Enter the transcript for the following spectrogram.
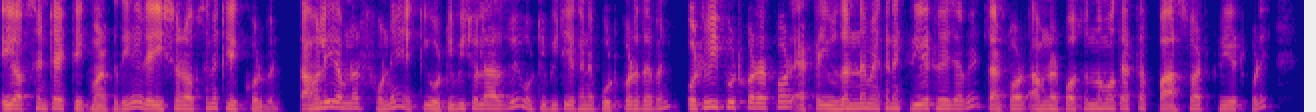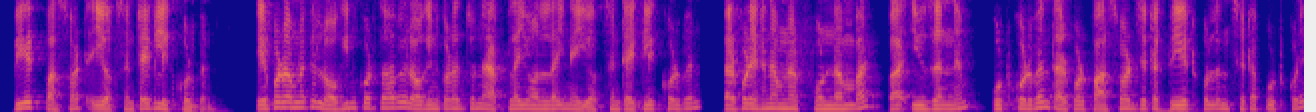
এই অপশনটায় টিক মার্ক দিয়ে রেজিস্টার অপশনে ক্লিক করবেন। তাহলেই আপনার ফোনে একটি ওটিপি চলে আসবে। ওটিপিটি এখানে পুট করে দেবেন। ওটিপি পুট করার পর একটা ইউজার নাম এখানে ক্রিয়েট হয়ে যাবে। তারপর আপনার পছন্দ মতো একটা পাসওয়ার্ড ক্রিয়েট করে ক্রিয়েট পাসওয়ার্ড এই অপশনটায় ক্লিক করবেন। এরপর আপনাকে লগ করতে হবে। লগ করার জন্য অ্যাপ্লাই অনলাইন এই অপশনটায় ক্লিক করবেন। তারপর এখানে আপনার ফোন নাম্বার বা ইউজার নেম পুট করবেন। তারপর পাসওয়ার্ড যেটা ক্রিয়েট করলেন সেটা পুট করে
